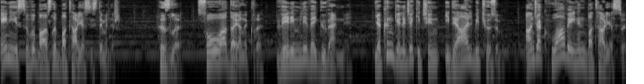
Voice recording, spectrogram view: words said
en iyi sıvı bazlı batarya sistemidir. Hızlı, soğuğa dayanıklı, verimli ve güvenli. Yakın gelecek için ideal bir çözüm. Ancak Huawei'nin bataryası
